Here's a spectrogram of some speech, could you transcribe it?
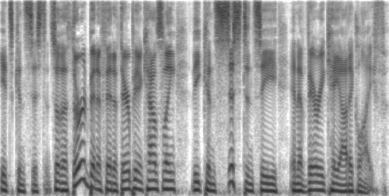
It's consistent. So, the third benefit of therapy and counseling, the consistency in a very chaotic life.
